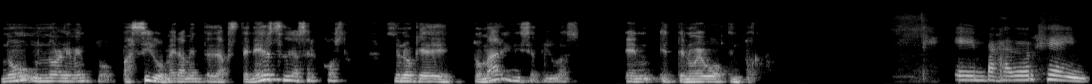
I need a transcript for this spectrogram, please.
no un no elemento pasivo, meramente de abstenerse de hacer cosas, sino que de tomar iniciativas en este nuevo entorno. Embajador Hein,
